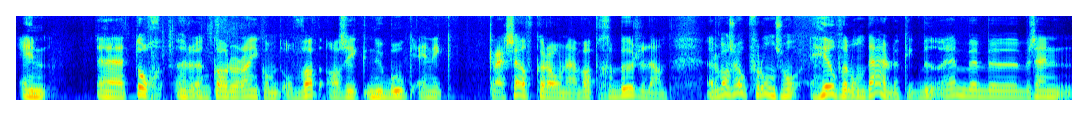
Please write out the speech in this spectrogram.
en eh, toch er een code oranje komt? Of wat als ik nu boek en ik krijg zelf corona? Wat gebeurt er dan? Er was ook voor ons heel veel onduidelijk. Ik bedoel, hè, we, we, we zijn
